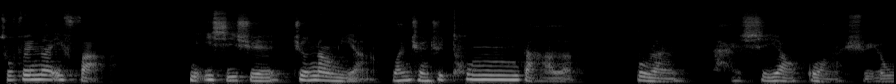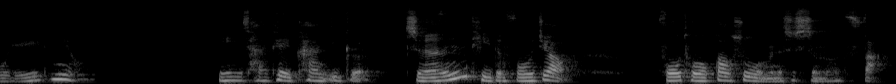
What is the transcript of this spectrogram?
除非那一法你一习学就让你啊完全去通达了，不然。还是要广学为妙，你才可以看一个整体的佛教。佛陀告诉我们的是什么法，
